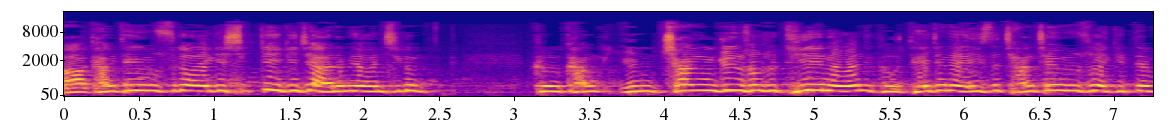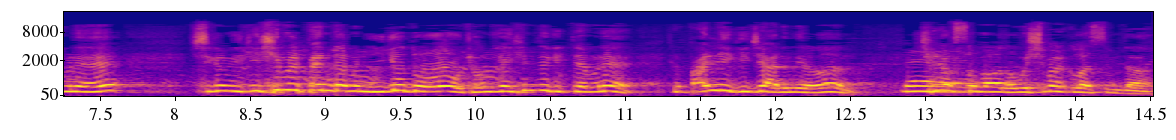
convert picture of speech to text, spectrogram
아, 강태경 선수가 이게 쉽게 이기지 않으면 지금 그 강, 윤창균 선수 뒤에는 그 대전의 에이스 장채영 선수가 있기 때문에 지금 이렇게 힘을 뺀다면 이겨도 경기가 힘들기 때문에 빨리 이기지 않으면 네. 체력 소모가 너무 심할 것 같습니다.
